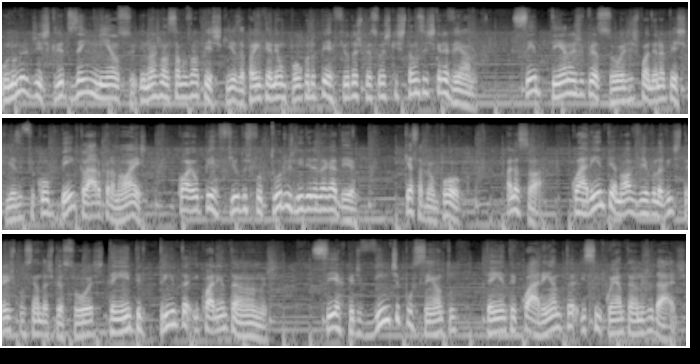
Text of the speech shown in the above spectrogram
O número de inscritos é imenso e nós lançamos uma pesquisa para entender um pouco do perfil das pessoas que estão se inscrevendo. Centenas de pessoas respondendo a pesquisa e ficou bem claro para nós qual é o perfil dos futuros líderes HD. Quer saber um pouco? Olha só, 49,23% das pessoas têm entre 30 e 40 anos cerca de 20% tem entre 40 e 50 anos de idade,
